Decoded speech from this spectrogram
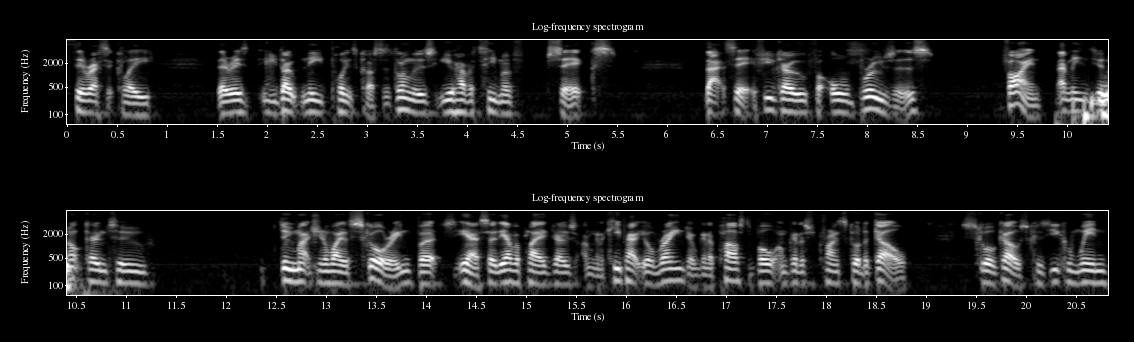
theoretically there is you don't need points cost as long as you have a team of six. That's it. If you go for all bruisers, fine. That means you're not going to do much in a way of scoring, but yeah, so the other player goes, I'm going to keep out your range, I'm going to pass the ball, I'm going to try and score the goal, score goals, because you can win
